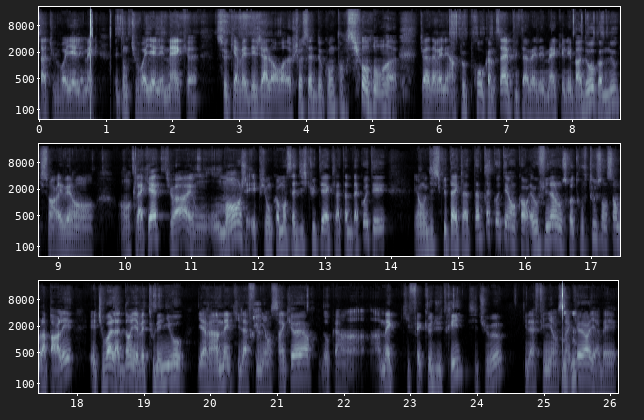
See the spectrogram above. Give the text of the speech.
ça. Tu le voyais, les mecs. Et donc tu voyais les mecs, euh, ceux qui avaient déjà leurs euh, chaussettes de contention. tu vois, t'avais les un peu pros comme ça, et puis tu avais les mecs et les badauds comme nous qui sont arrivés en, en claquette, tu vois. Et on, on, mange, et puis on commence à discuter avec la table d'à côté. Et on discute avec la table d'à côté encore. Et au final, on se retrouve tous ensemble à parler. Et tu vois, là-dedans, il y avait tous les niveaux. Il y avait un mec qui l'a fini en 5 heures, donc un, un mec qui fait que du tri, si tu veux qu'il a fini en 5 mhm. heures. Il y avait,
